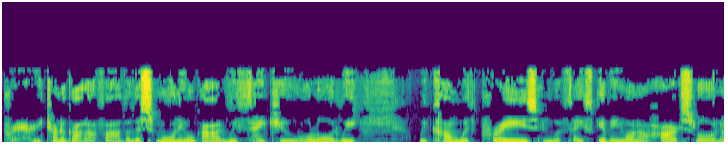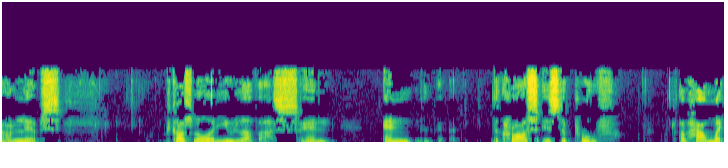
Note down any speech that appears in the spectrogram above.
prayer. Eternal God, our Father, this morning, O oh God, we thank you, O oh Lord. We we come with praise and with thanksgiving on our hearts, Lord, and our lips because Lord, you love us, and and the cross is the proof of how much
